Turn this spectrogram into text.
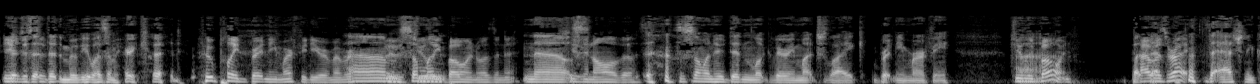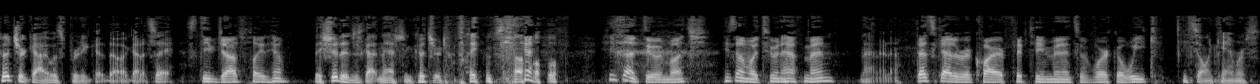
The, just that, the movie wasn't very good. who played Brittany Murphy? Do you remember? Um, it was someone- Julie Bowen, wasn't it? No, she's in all of those. Someone who didn't look very much like Brittany Murphy. Julie Uh, Bowen. But I that- was right. The Ashton Kutcher guy was pretty good, though. I gotta say, Steve Jobs played him. they should have just gotten Ashton Kutcher to play himself. He's not doing much. He's on what two and a half men. I don't know. That's got to require 15 minutes of work a week. He's selling cameras.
